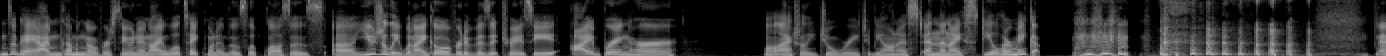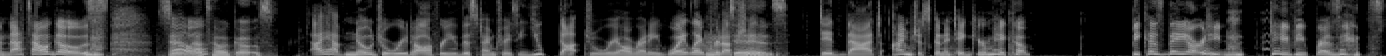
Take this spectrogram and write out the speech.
It's okay. I'm coming over soon and I will take one of those lip glosses. Uh, usually, when I go over to visit Tracy, I bring her, well, actually, jewelry, to be honest, and then I steal her makeup. and that's how it goes. So, and that's how it goes. I have no jewelry to offer you this time, Tracy. You got jewelry already. White Light Productions did that. I'm just going to take your makeup because they already gave you presents.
